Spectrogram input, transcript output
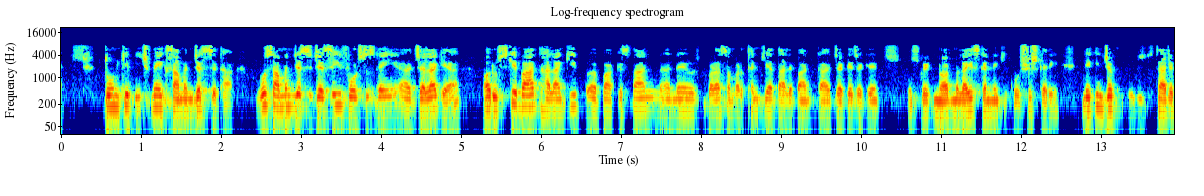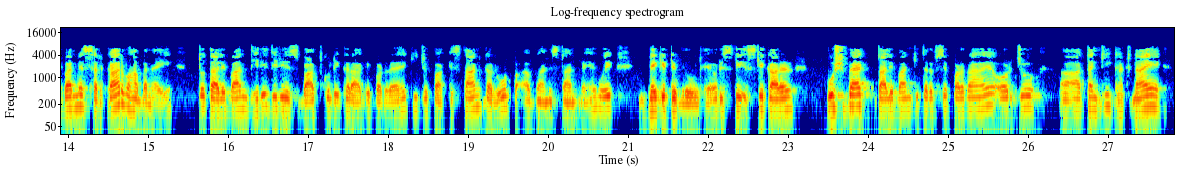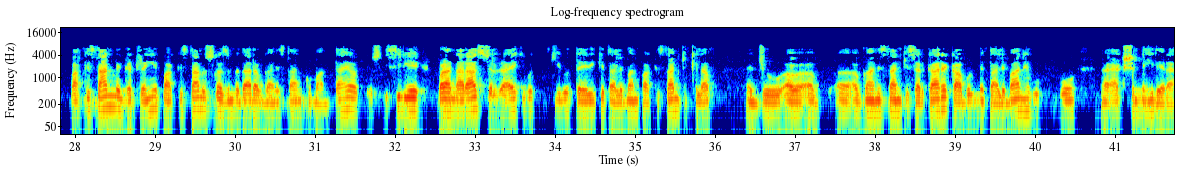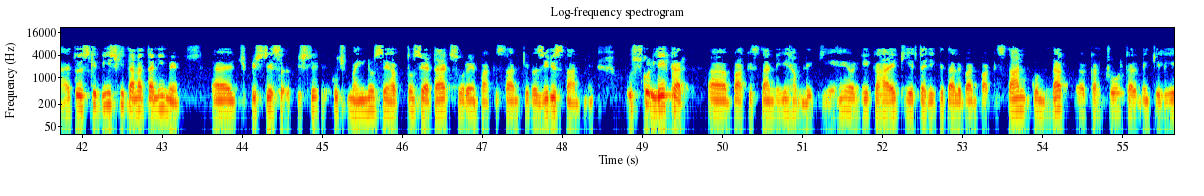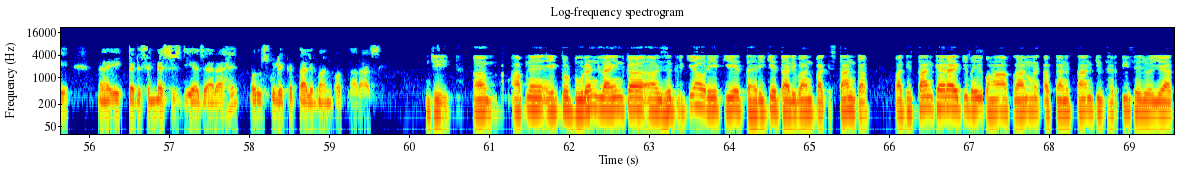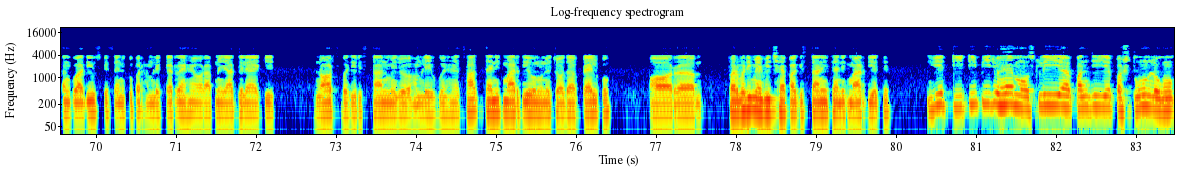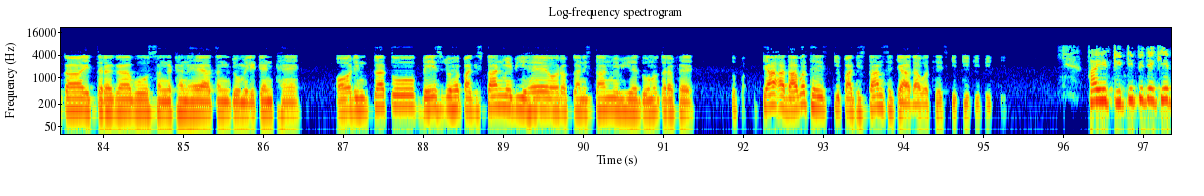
तो उनके बीच में एक सामंजस्य था। वो सामंजस्य जैसे ही फोर्सेस नहीं चला गया और उसके बाद हालाँकि पाकिस्तान ने बड़ा समर्थन किया तालिबान का जगह जगह उसको एक नॉर्मलाइज करने की कोशिश करी। लेकिन जब तालिबान ने सरकार वहाँ बनाई तो तालिबान धीरे धीरे इस बात को लेकर आगे बढ़ रहा है कि जो पाकिस्तान का रोल अफ़गानिस्तान में है, वो एक नेगेटिव रोल है और इसके इसके कारण पुशबैक तालिबान की तरफ़ से पड़ रहा है और जो आतंकी घटनाएँ पाकिस्तान में घट रही है, पाकिस्तान उसका जिम्मेदार अफ़गानिस्तान को मानता है और इसीलिए बड़ा नाराज़ चल रहा है कि वो कि वो तहरीक तालिबान पाकिस्तान के खिलाफ जो अफ़गानिस्तान की सरकार है, काबुल में तालिबान है, वो वो एक्शन नहीं ले रहा है। तो इसके बीच की तनातनी में पिछले पिछले कुछ महीनों से, हफ्तों से अटैक्स हो रहे हैं पाकिस्तान के वजीरिस्तान में। उसको लेकर पाकिस्तान ने ये हमले किए हैं और ये कहा है कि ये तहरीक तालिबान पाकिस्तान को न कंट्रोल करने के लिए एक तरह से मैसेज दिया जा रहा है और उसको लेकर तालिबान बहुत नाराज़ है। जी आपने एक तो डूरंड लाइन का ज़िक्र किया और एक ये तहरीक तालिबान पाकिस्तान का। पाकिस्तान कह रहा है कि भाई वहाँ अफगान, अफ़गानिस्तान की धरती से जो ये आतंकवादी उसके सैनिकों पर हमले कर रहे हैं और आपने याद दिलाया कि नॉर्थ वजीरिस्तान में जो हमले हुए हैं, सात सैनिक मार दिए उन्होंने चौदह अप्रैल को और फरवरी में भी छह पाकिस्तानी सैनिक मार दिए थे। ये टीटीपी जो है मोस्टली पंजी, ये पश्तून लोगों का एक तरह का वो संगठन है, आतंक जो मिलिटेंट हैं और इनका तो बेस जो है पाकिस्तान में भी है और अफ़गानिस्तान में भी है, दोनों तरफ़ है। तो क्या अदावत है इसकी, पाकिस्तान से क्या अदावत है इसकी टीटीपी की? हाँ ये टीटीपी देखिए,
